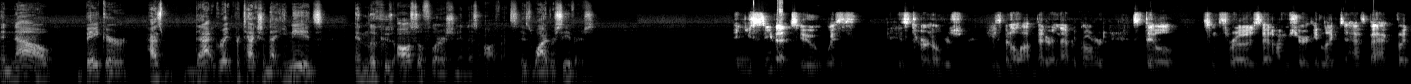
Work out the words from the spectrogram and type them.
And now Baker has that great protection that he needs, and look who's also flourishing in this offense, his wide receivers. And you see that too with his turnovers. He's been a lot better in that regard. Still some throws that I'm sure he'd like to have back, but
